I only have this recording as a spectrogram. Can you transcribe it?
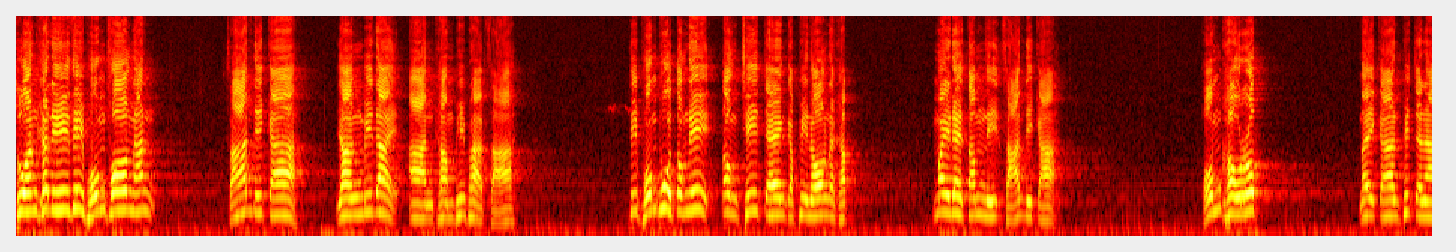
ส่วนคดีที่ผมฟ้องนั้นศาลฎีกายังไม่ได้อ่านคำพิพากษา ที่ผมพูดตรงนี้ต้องชี้แจงกับพี่น้องนะครับ ไม่ได้ตำหนิศาลฎีกา ผมเคารพ ในการพิจารณา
